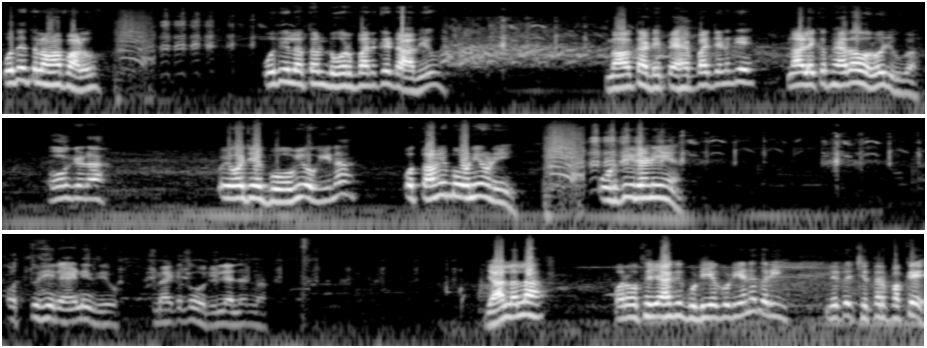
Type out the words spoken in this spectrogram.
ਉਹਦੇ ਤਲਾਵਾ ਪਾ ਲਓ। ਉਹਦੀ ਲੱਤਾਂ ਨੂੰ ਡੋਰ ਬੰਨ ਕੇ ਡਾ ਦਿਓ। ਨਾਲ ਤੁਹਾਡੇ ਪੈਸੇ ਬਚਣਗੇ ਨਾਲ ਇੱਕ ਫਾਇਦਾ ਹੋਰ ਹੋ ਜਾਊਗਾ। ਉਹ ਕਿਹੜਾ? ਓਏ ਉਹ ਜੇ ਬੋ ਵੀ ਹੋ ਗਈ ਨਾ ਉਹ ਤਾਂ ਵੀ ਬੋ ਨਹੀਂ ਹੋਣੀ। ਉੜਦੀ ਰਹਿਣੀ ਹੈ ਉਹ ਤੁਸੀਂ ਰਹਿ ਨਹੀਂ ਦਿਓ ਮੈਂ ਕਿਤੇ ਹੋਰ ਹੀ ਲੈ ਲੈਣਾ ਜਾ ਲੱਲਾ ਪਰ ਉੱਥੇ ਜਾ ਕੇ ਗੁੱਡੀਆਂ ਗੁੱਡੀਆਂ ਨਾ ਕਰੀ ਨਹੀਂ ਤੇ ਛਿੱਤਰ ਪੱਕੇ।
